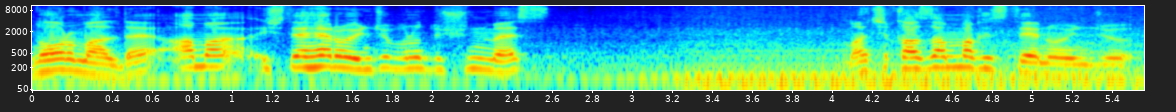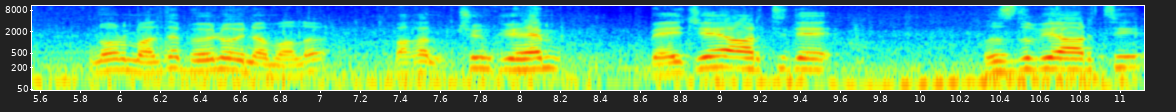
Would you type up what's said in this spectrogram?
Normalde ama işte her oyuncu bunu düşünmez. Maçı kazanmak isteyen oyuncu normalde böyle oynamalı. Bakın çünkü hem BC arti de hızlı bir arti.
